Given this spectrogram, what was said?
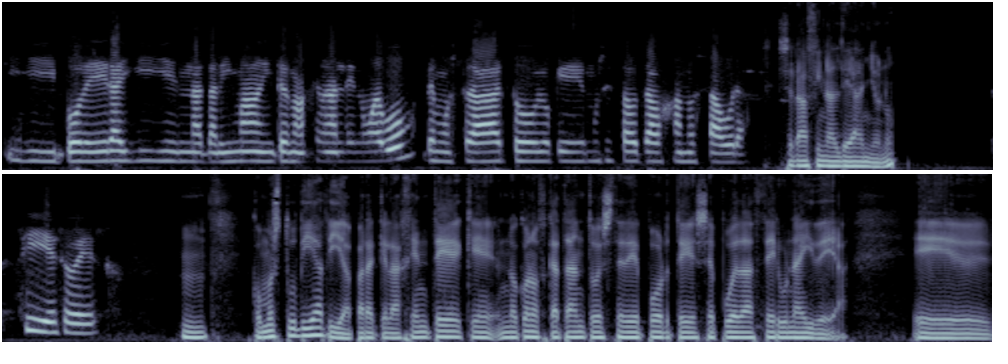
y poder allí en la tarima internacional de nuevo demostrar todo lo que hemos estado trabajando hasta ahora. Será a final de año, ¿no? Sí, eso es. Mm. ¿Cómo es tu día a día para que la gente que no conozca tanto este deporte se pueda hacer una idea? Eh,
